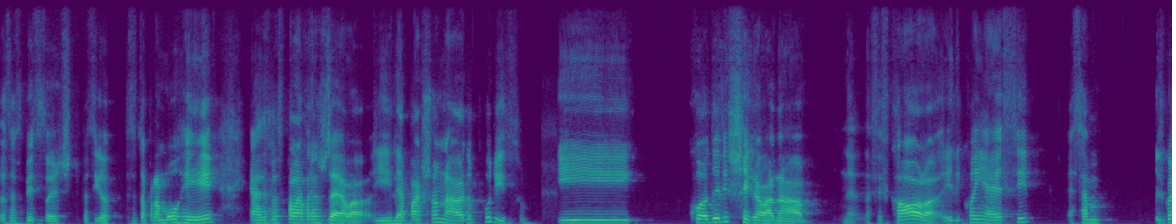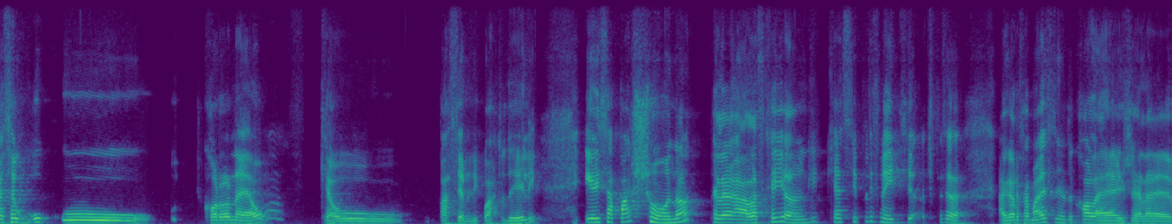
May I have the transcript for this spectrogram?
dessas pessoas. Tipo assim, pessoa tá pra morrer, e as últimas palavras dela. E ele é apaixonado por isso. E quando ele chega lá na, né, nessa escola, ele conhece essa. Ele conhece o, o, o coronel, que é o parceiro de quarto dele, ele se apaixona pela Alaska Young, que é simplesmente, tipo assim, a garota mais linda do colégio, ela é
